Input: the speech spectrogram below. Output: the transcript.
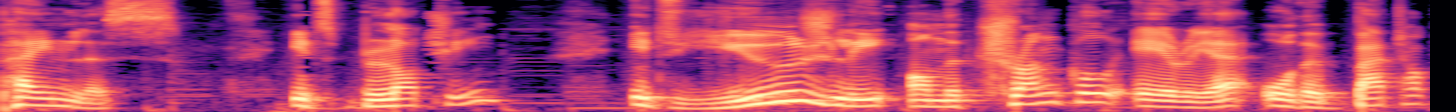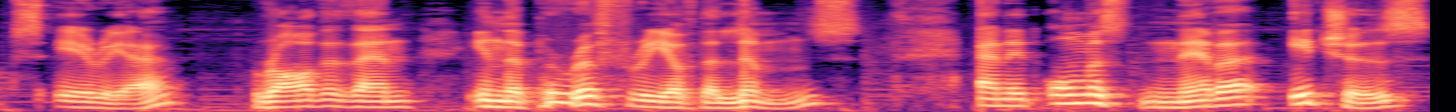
painless. It's blotchy. It's usually on the truncal area or the buttocks area rather than in the periphery of the limbs. And it almost never itches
